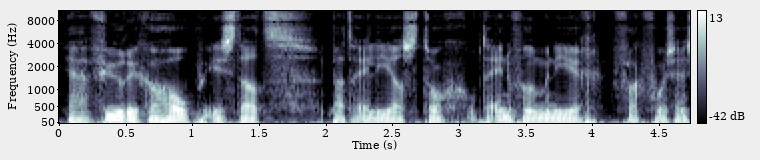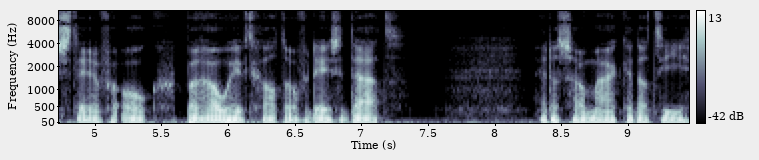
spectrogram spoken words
ja, vurige hoop, is dat Pater Elias toch op de een of andere manier vlak voor zijn sterven ook berouw heeft gehad over deze daad. En dat zou maken dat hij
